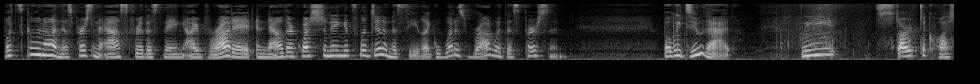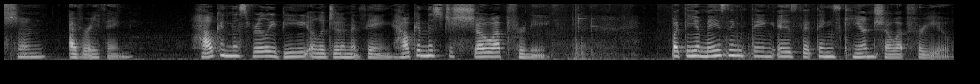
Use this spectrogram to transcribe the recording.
what's going on? This person asked for this thing. I brought it, and now they're questioning its legitimacy. Like, what is wrong with this person? But we do that we start to question everything. How can this really be a legitimate thing? How can this just show up for me? But the amazing thing is that things can show up for you.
